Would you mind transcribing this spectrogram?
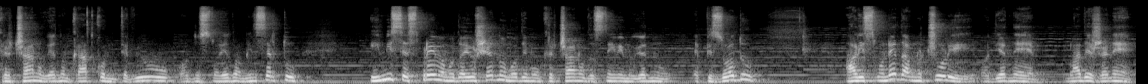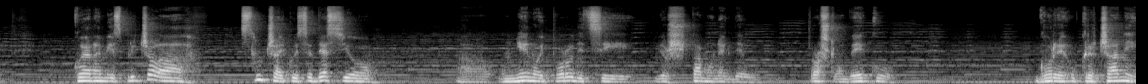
Krečanu u jednom kratkom intervjuu, odnosno jednom insertu, i mi se spremamo da još jednom odemo u Krečanu da snimimo jednu epizodu, ali smo nedavno čuli od jedne mlade žene koja nam je ispričala slučaj koji se desio u njenoj porodici još tamo negde u prošlom veku, gore u Krečani,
